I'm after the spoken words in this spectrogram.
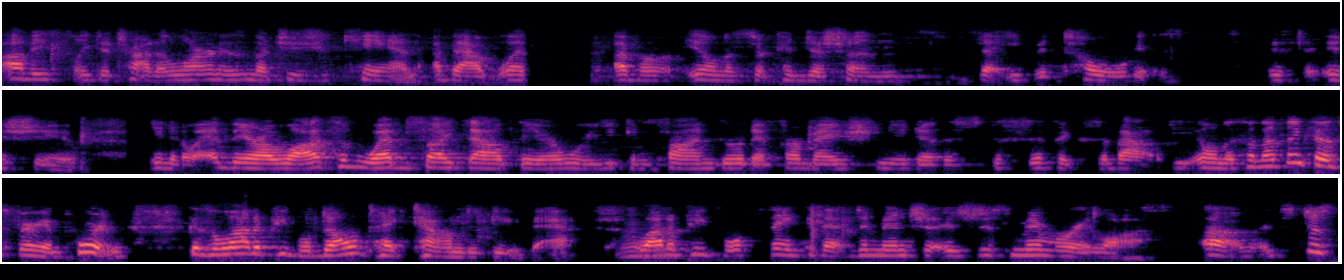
obviously to try to learn as much as you can about whatever illness or conditions that you've been told is, is the issue. You know, and there are lots of websites out there where you can find good information, you know, the specifics about the illness. And I think that's very important because a lot of people don't take time to do that. A lot mm-hmm. of people think that dementia is just memory loss. Oh, it's just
